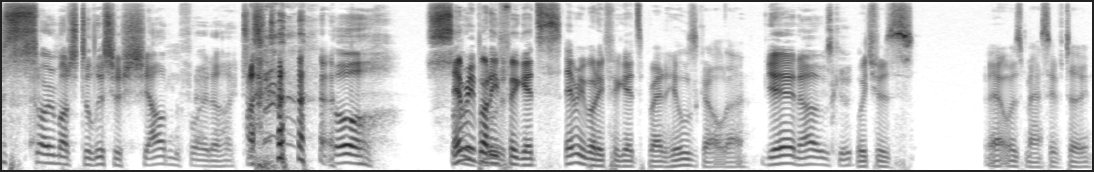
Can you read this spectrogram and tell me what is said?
so much delicious Schadenfreude. Just, oh, so everybody good. forgets. Everybody forgets Brad Hill's goal though, yeah, no, it was good. which was that was massive too.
